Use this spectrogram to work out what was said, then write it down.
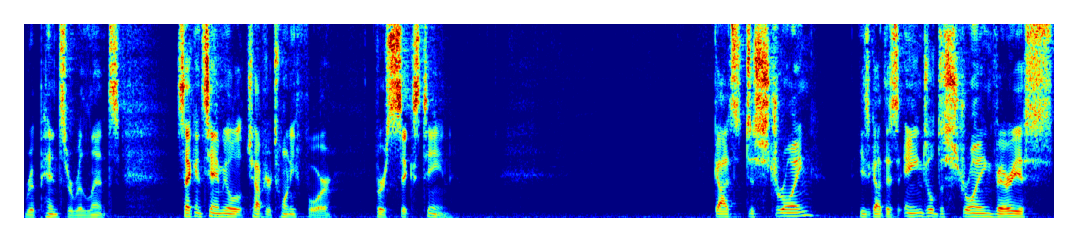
repents or relents. 2 Samuel chapter 24, verse 16. God's destroying. He's got this angel destroying various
